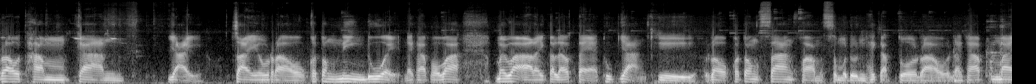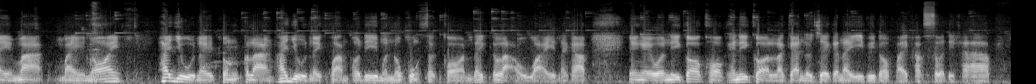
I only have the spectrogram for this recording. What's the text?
เราทำการใหญ่ ใจเราก็ต้องนิ่งด้วยนะครับ เพราะว่าไม่ว่าอะไรก็แล้วแต่ทุกอย่างคือเราก็ต้องสร้างความสมดุลให้กับตัวเรานะครับ ไม่มากไม่น้อยให้อยู่ในตรงกลางให้อยู่ในความพอดีเหมือนนกพงศกรได้กล่าวไว้นะครับ ยังไงวันนี้ก็ขอแค่นี้ก่อนละกันเดี๋ยวเจอกันในอีพีต่อไปครับ สวัสดีครับ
